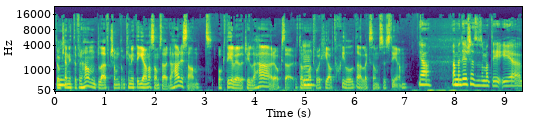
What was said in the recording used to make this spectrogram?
De Mm. kan inte förhandla eftersom de kan inte enas om så här, det här är sant och det leder till det här och så här, Utan de Mm. har två helt skilda liksom system. Ja. ja, men det känns som att det är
